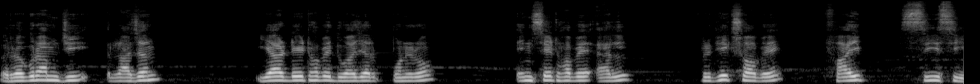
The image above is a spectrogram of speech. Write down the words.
রঘুরামজি রাজন ইয়ার ডেট হবে দু হাজার পনেরো ইনসেট হবে এল প্রিফিক্স হবে ফাইভ সিসি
